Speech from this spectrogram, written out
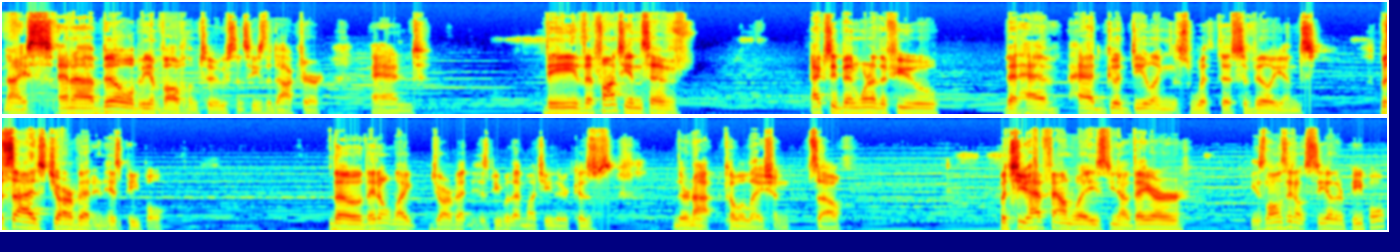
Nice. And uh, Bill will be involved with them too, since he's the doctor. And the the Fontians have actually been one of the few that have had good dealings with the civilians, besides Jarvet and his people. Though they don't like Jarvet and his people that much either, because they're not coalition. So, but you have found ways. You know, they are as long as they don't see other people,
